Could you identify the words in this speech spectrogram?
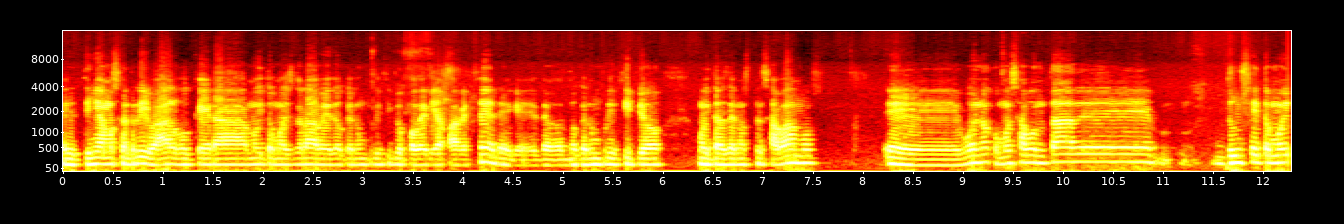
eh, tiñamos en riba algo que era moito máis grave do que nun principio podería parecer e eh, que, do, do que nun principio moitas de nos pensábamos eh, bueno, como esa vontade dun xeito moi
